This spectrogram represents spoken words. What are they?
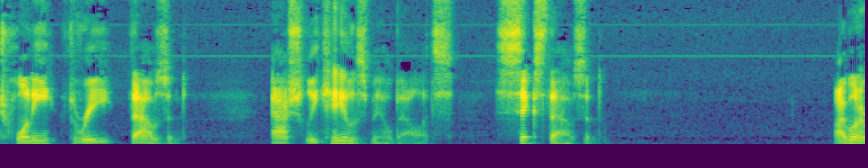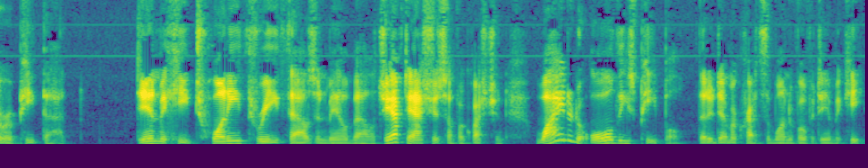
23,000. Ashley Kalus mail ballots, 6,000. I want to repeat that. Dan McKee, 23,000 mail ballots. You have to ask yourself a question. Why did all these people that are Democrats that want to vote for Dan McKee,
